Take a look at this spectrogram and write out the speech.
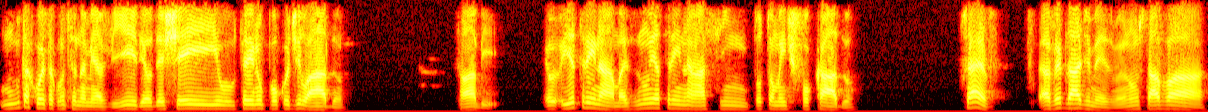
muita coisa acontecendo na minha vida. Eu deixei o treino um pouco de lado, sabe? Eu ia treinar, mas não ia treinar assim, totalmente focado. Sério, é a verdade mesmo. Eu não estava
